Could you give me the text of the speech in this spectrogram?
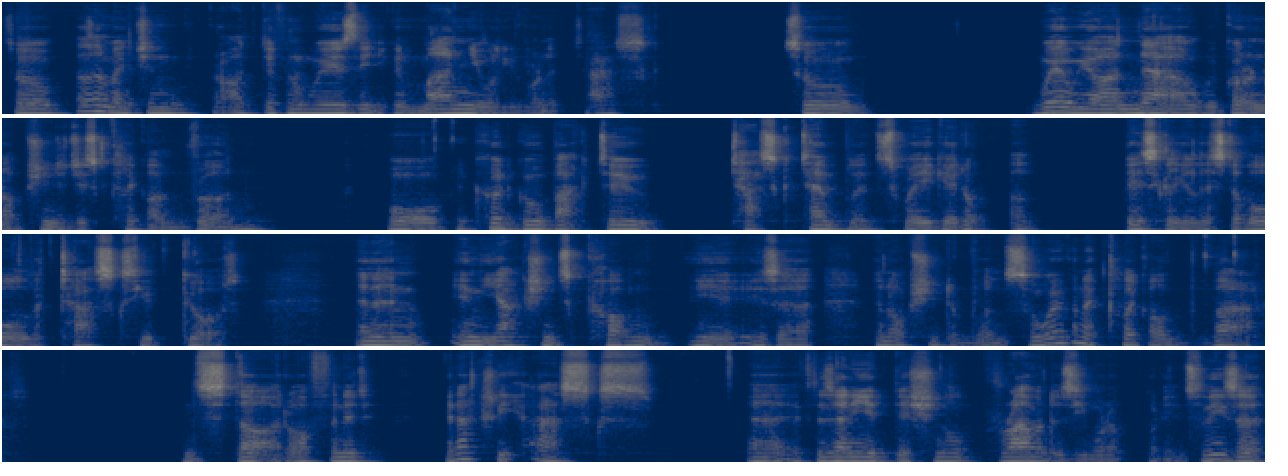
So as I mentioned, there are different ways that you can manually run a task. So where we are now, we've got an option to just click on run, or we could go back to task templates where you get basically a list of all the tasks you've got. And then in the actions column here is a, an option to run. So we're going to click on that and start off. And it, it actually asks uh, if there's any additional parameters you want to put in. So these are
